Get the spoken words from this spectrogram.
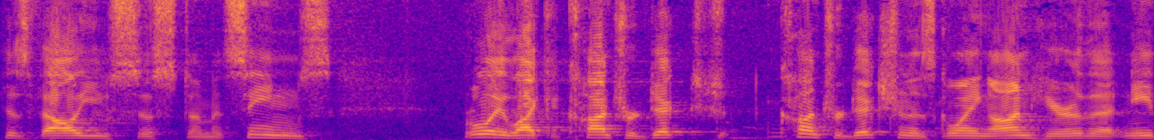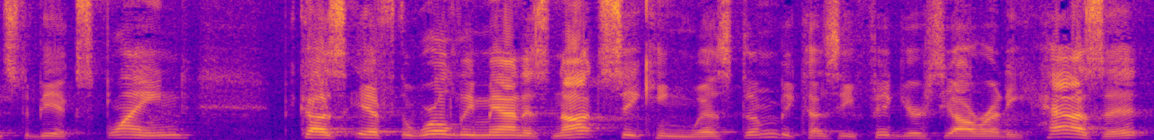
his value system. It seems really like a contradiction, contradiction is going on here that needs to be explained. Because if the worldly man is not seeking wisdom because he figures he already has it,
